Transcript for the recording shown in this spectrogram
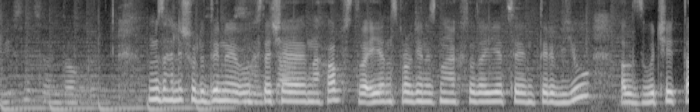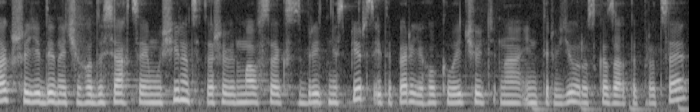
Звісно, це добре. Ну, взагалі, що людини вистачає нахабства, і я насправді не знаю, хто дає це інтерв'ю, але звучить так, що єдине, чого досяг цей мужчина, це те, що він мав секс з Брітні Спірс, і тепер його кличуть на інтерв'ю розказати про це.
